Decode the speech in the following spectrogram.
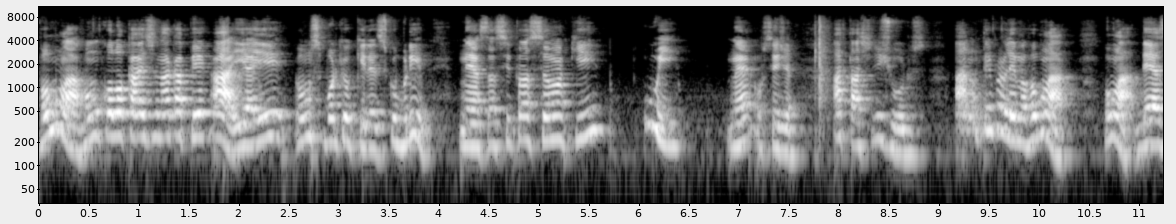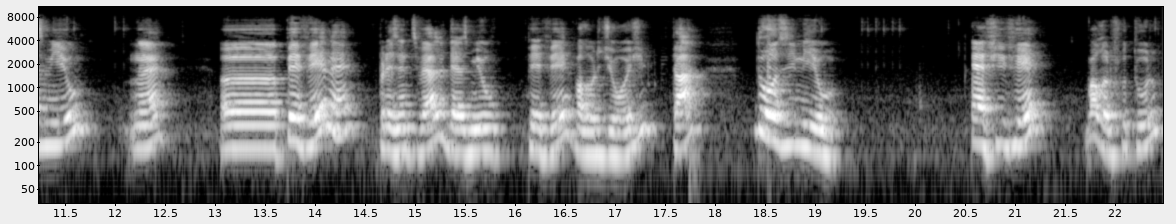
vamos lá, vamos colocar isso na HP. Ah, e aí, vamos supor que eu queira descobrir nessa situação aqui o I, né? Ou seja, a taxa de juros. Ah, não tem problema, vamos lá. Vamos lá, 10 mil, né? Uh, ah, PV, né? Presente value, 10 mil PV, valor de hoje, tá? 12 mil FV, valor futuro.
